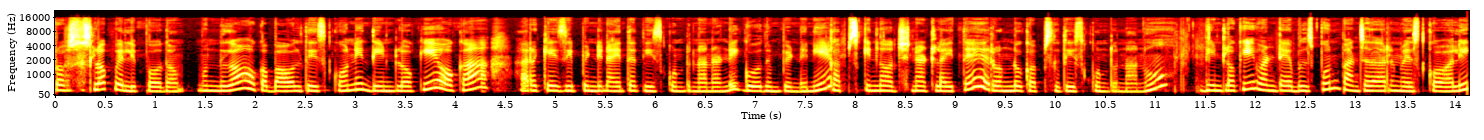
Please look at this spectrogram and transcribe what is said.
ప్రాసెస్లోకి వెళ్ళిపోదాం. ముందుగా ఒక బౌల్ తీసుకొని దీంట్లోకి ఒక అర కేజీ పిండిని అయితే తీసుకుంటున్నానండి. గోధుమ పిండిని. కప్స్ కింద వచ్చినట్లయితే రెండు కప్స్ తీసుకుంటున్నాను. దీంట్లోకి వన్ టేబుల్ స్పూన్ పంచదారను వేసుకోవాలి.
